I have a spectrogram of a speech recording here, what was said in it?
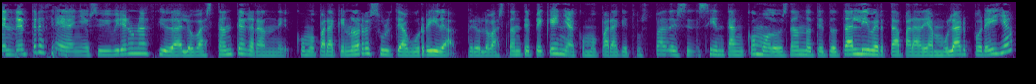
Tener 13 años y vivir en una ciudad lo bastante grande como para que no resulte aburrida, pero lo bastante pequeña como para que tus padres se sientan cómodos dándote total libertad para deambular por ella,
